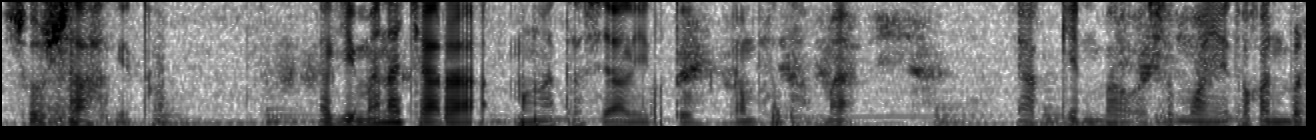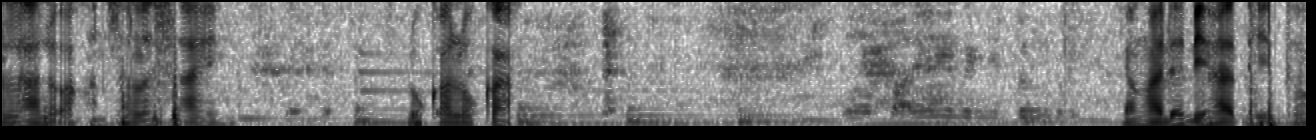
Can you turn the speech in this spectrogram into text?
susah gitu. Nah gimana cara mengatasi hal itu? Yang pertama yakin bahwa semuanya itu akan berlalu akan selesai. Luka-luka. Yang ada di hati itu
